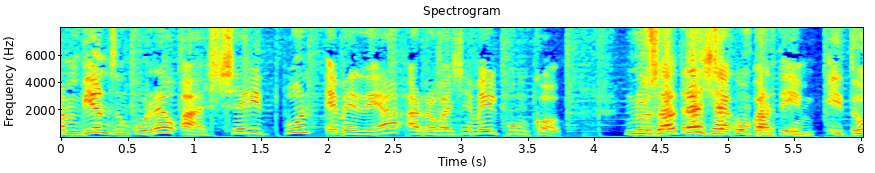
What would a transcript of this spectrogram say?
envia'ns un correu a sherit.mda.gmail.com Nosaltres ja compartim. I tu?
